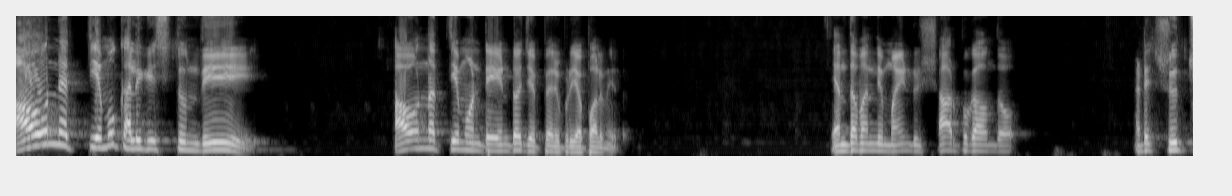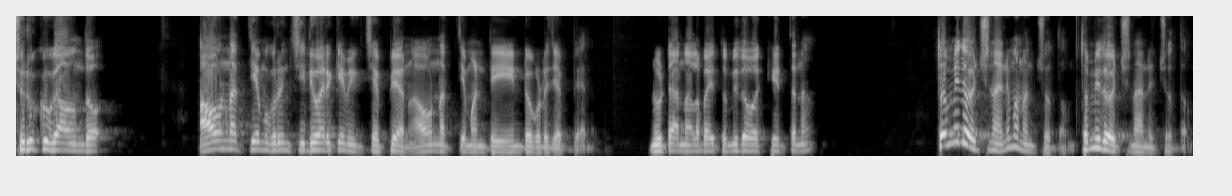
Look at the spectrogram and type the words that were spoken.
ఔన్నత్యము కలిగిస్తుంది. ఔన్నత్యం అంటే ఏంటో చెప్పాను ఇప్పుడు చెప్పాలి మీరు. ఎంతమంది మైండ్ షార్ప్గా ఉందో అంటే చు చురుకుగా ఉందో ఔన్నత్యం గురించి ఇదివరకే మీకు చెప్పాను. ఔన్నత్యం అంటే ఏంటో కూడా చెప్పాను. నూట నలభై తొమ్మిదవ కీర్తన. తొమ్మిదో వచ్చినాన్ని మనం చూద్దాం. తొమ్మిదో వచ్చినాన్ని చూద్దాం.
